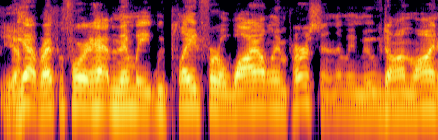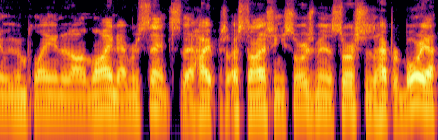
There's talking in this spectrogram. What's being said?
Yeah. yeah right before it happened then we we played for a while in person and then we moved online and we've been playing it online ever since the hyper astonishing swordsman and sorcerers of hyperborea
